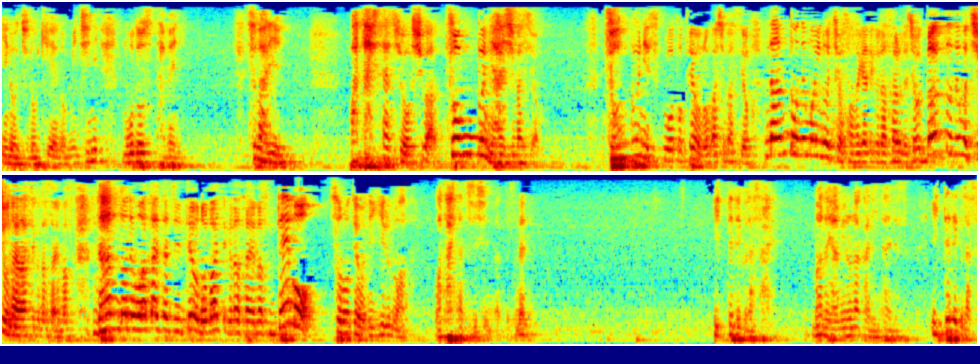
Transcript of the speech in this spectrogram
命の木への道に戻すために。つまり私たちを主は存分に愛しますよ。存分に救おうと手を伸ばしますよ。何度でも命を捧げてくださるでしょう。何度でも血を流してくださいます。何度でも私たちに手を伸ばしてくださいます。でもその手を握るのは私たち自身なんですね。言っててください。まだ闇の中にいたいです。言っててください。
